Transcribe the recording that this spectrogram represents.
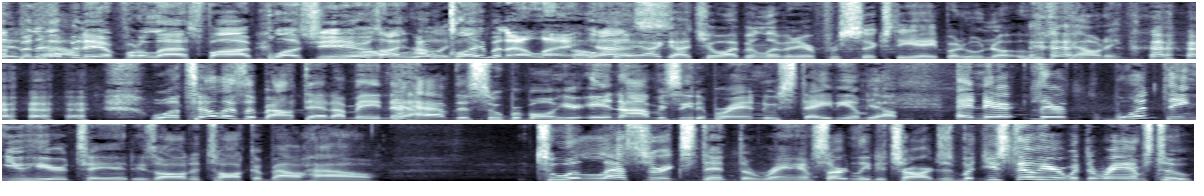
It I've been now. living here for the last five plus years. Oh, I, really? I'm claiming L.A. okay, yes. I got you. I've been living here for 68, but who know, who's counting? Well, tell us about that. I mean, to Yeah. have the Super Bowl here in obviously the brand new stadium. Yep. And there, there's one thing you hear, Ted, is all the talk about how, to a lesser extent, the Rams, certainly the Chargers, but you still here with the Rams too.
